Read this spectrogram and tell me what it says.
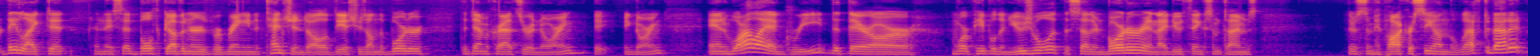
they liked it, and they said both governors were bringing attention to all of the issues on the border the Democrats are ignoring. Ignoring, and while I agreed that there are more people than usual at the southern border, and I do think sometimes there's some hypocrisy on the left about it,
